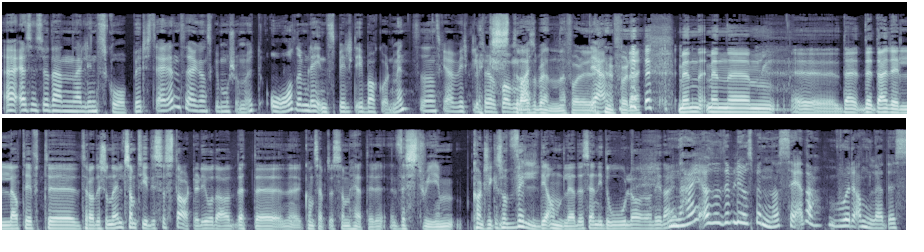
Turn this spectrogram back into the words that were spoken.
Eh, jeg syns jo den Linn Skåber-serien ser ganske morsom ut. Og den ble innspilt i bakgården min, så den skal jeg virkelig prøve på med meg. Ekstra spennende for, ja. for deg. Men, men det, er, det, er, relativt uh, tradisjonelt. Samtidig så starter de jo da dette konseptet som heter The Stream. Kanskje ikke så veldig annerledes enn Idol og de der? Nei, altså det blir jo spennende å se da, hvor annerledes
